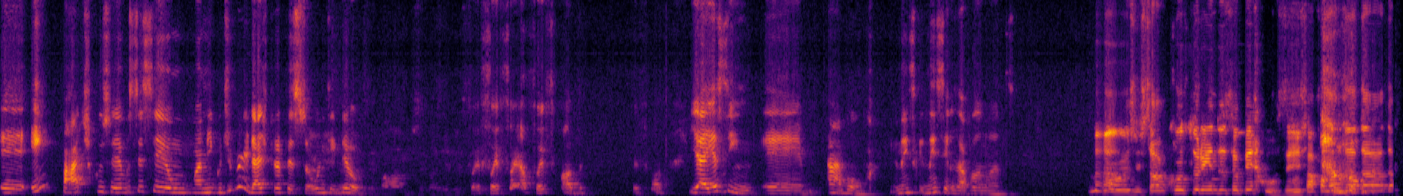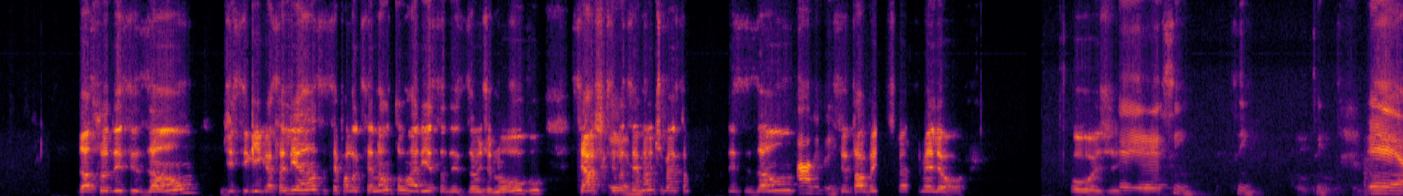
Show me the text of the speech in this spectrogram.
é, empático, isso aí é você ser um amigo de verdade pra pessoa, entendeu? Foi, foi, foi, foi foda. Foi foda. E aí, assim, é... ah, bom, eu nem, nem sei o que eu tava falando antes. Não, a gente estava construindo o seu percurso, a gente estava falando tá da, da, da, sua decisão de seguir com essa aliança, você falou que você não tomaria essa decisão de novo, você acha que se é. você não tivesse tomado essa decisão, ah, você talvez estivesse melhor? hoje? É, sim, sim. sim. É...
